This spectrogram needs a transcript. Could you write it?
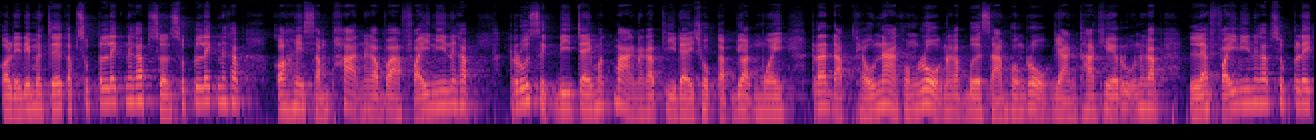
ก็เลยได้มาเจอกับซุปเปอร์เล็กนะครับส่วนซุปเปอร์เล็กนะครับก็ให้สัมภาษณ์นะครับว่าไฟนี้นะครับรู้สึกดีใจมากๆนะครับที่ได้ชกกับยอดมวย ระดับแถวหน้าของโลกนะครับเบอร์ 3 ของโลกอย่างทาเครุนะครับและไฟนี้นะครับซุปเปอร์เล็ก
